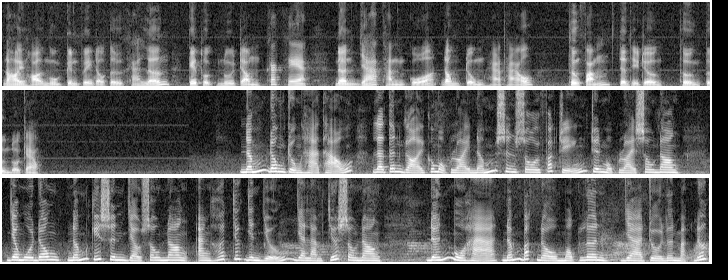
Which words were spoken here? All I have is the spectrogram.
đòi hỏi nguồn kinh phí đầu tư khá lớn, kỹ thuật nuôi trồng khắc khe, nên giá thành của đông trùng hạ thảo, thương phẩm trên thị trường thường tương đối cao. Nấm đông trùng hạ thảo là tên gọi của một loài nấm sinh sôi phát triển trên một loài sâu non. Vào mùa đông, nấm ký sinh vào sâu non ăn hết chất dinh dưỡng và làm chết sâu non. Đến mùa hạ, nấm bắt đầu mọc lên và trồi lên mặt đất.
